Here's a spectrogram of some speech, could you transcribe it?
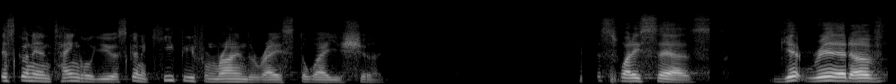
It's going to entangle you, it's going to keep you from running the race the way you should. This is what he says get rid of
